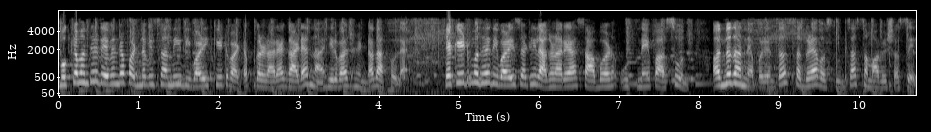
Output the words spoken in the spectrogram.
मुख्यमंत्री देवेंद्र फडणवीसांनी दिवाळी किट वाटप करणाऱ्या गाड्यांना हिरवा झेंडा दाखवलाय. या किटमध्ये दिवाळीसाठी लागणाऱ्या साबण उठणेपासून अन्नधान्यापर्यंत सगळ्या वस्तूंचा समावेश असेल.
